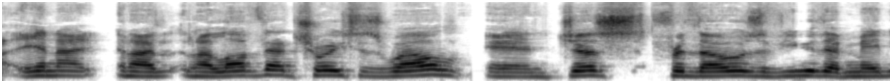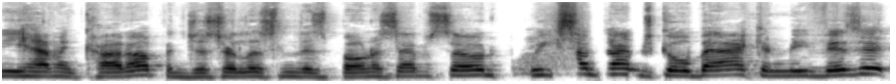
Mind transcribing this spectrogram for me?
and I and I and I love that choice as well. And just for those of you that maybe haven't caught up and just are listening to this bonus episode, we sometimes go back and revisit.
